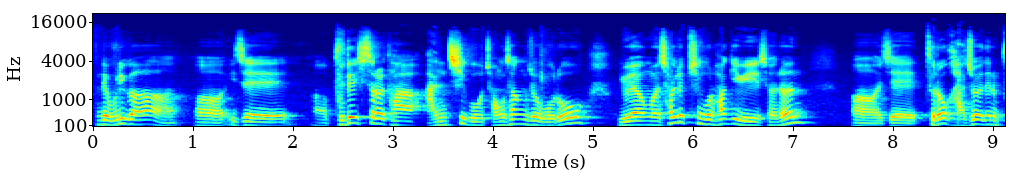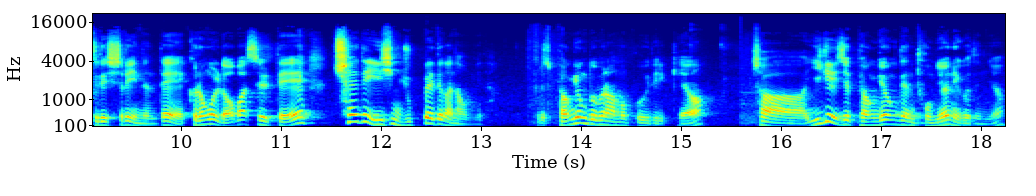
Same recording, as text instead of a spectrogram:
근데 우리가 어 이제 어 부대 시설을 다 안 치고 정상적으로 요양원 설립 신고를 하기 위해서는 어 이제 들어가줘야 되는 부대 시설이 있는데 그런 걸 넣어봤을 때 최대 26베드가 나옵니다. 그래서 변경 도면 한번 보여드릴게요. 자, 이게 이제 변경된 도면이거든요.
